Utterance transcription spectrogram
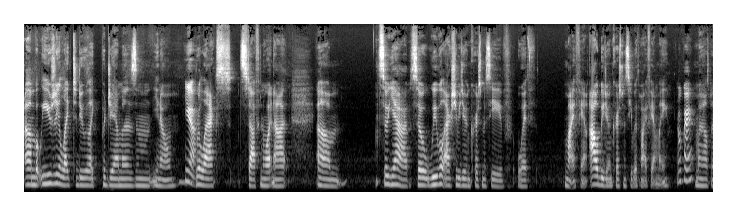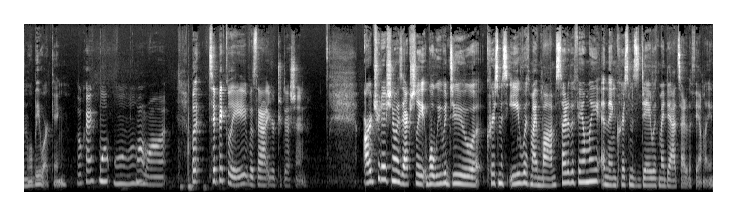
Um, but we usually like to do like pajamas and you know Yeah. relaxed stuff and whatnot. Um, so yeah, so we will actually be doing Christmas Eve with my fam. I'll be doing Christmas Eve with my family. Okay. My husband will be working. Okay. Wah, wah. Wah, wah. But typically, was that your tradition? Our tradition was actually well, we would do Christmas Eve with my mom's side of the family, and then Christmas Day with my dad's side of the family.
